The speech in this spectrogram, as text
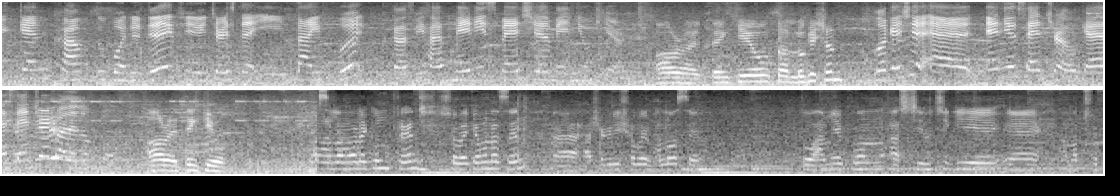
you can come to Bonude if you're interested in Thai food because we have many special menu here. Alright, thank you. So location? Location at NU Central, Kaya Central, Kuala Lumpur. Alright, thank you. আসসালামু আলাইকুম ফ্রেন্ড সবাই কেমন আছেন আশা করি সবাই ভালো আছেন তো আমি এখন আসছি হচ্ছে গিয়ে আমার ছোট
